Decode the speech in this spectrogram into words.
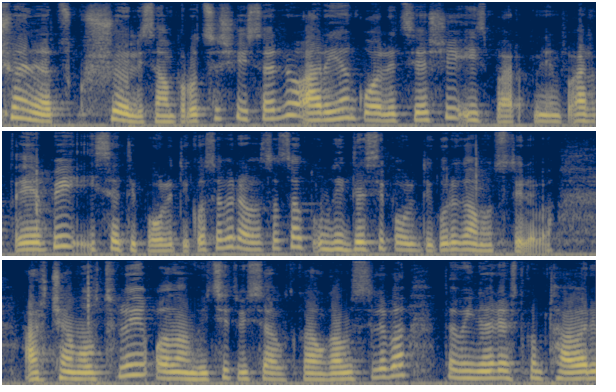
ჩვენ რაც ხშველის ამ პროცესში ის არის რომ არიან კოალიციაში ის პარტიები, ისეთი პოლიტიკოსები, რომელსაც აქვს უდიდესი პოლიტიკური გამოცდილება. არ ჩამოვთვლი, ყველამ ვიცით ვის აქვს გამოცდილება და ვინ არის ასე თქო მთავარი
